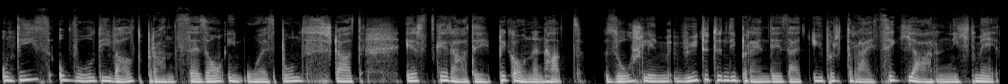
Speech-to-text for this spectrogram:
Und dies, obwohl die Waldbrandsaison im US-Bundesstaat erst gerade begonnen hat. So schlimm wüteten die Brände seit über 30 Jahren nicht mehr.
